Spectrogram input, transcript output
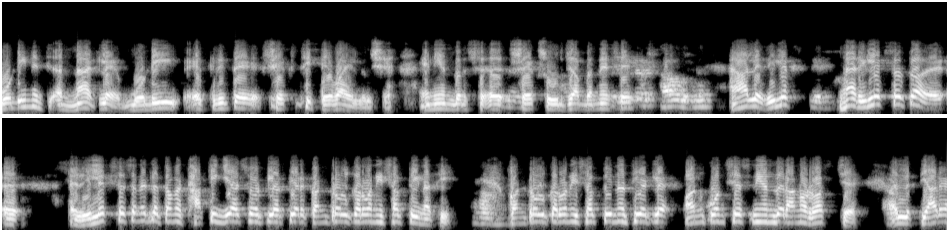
બોડીને ના એટલે બોડી એક રીતે સેક્સથી ટેવાયેલું છે. એની અંદર સેક્સ ઊર્જા બને છે. Relax થાવું છે. હા એટલે રિલેક્સ ના રિલેક્સ તો રિલેક્સેશન એટલે તમે થાકી ગયા છો એટલે અત્યારે કંટ્રોલ કરવાની શક્તિ નથી. કંટ્રોલ કરવાની શક્તિ નથી એટલે અનકોન્શિયસની અંદર આનો રસ છે. એટલે ત્યારે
